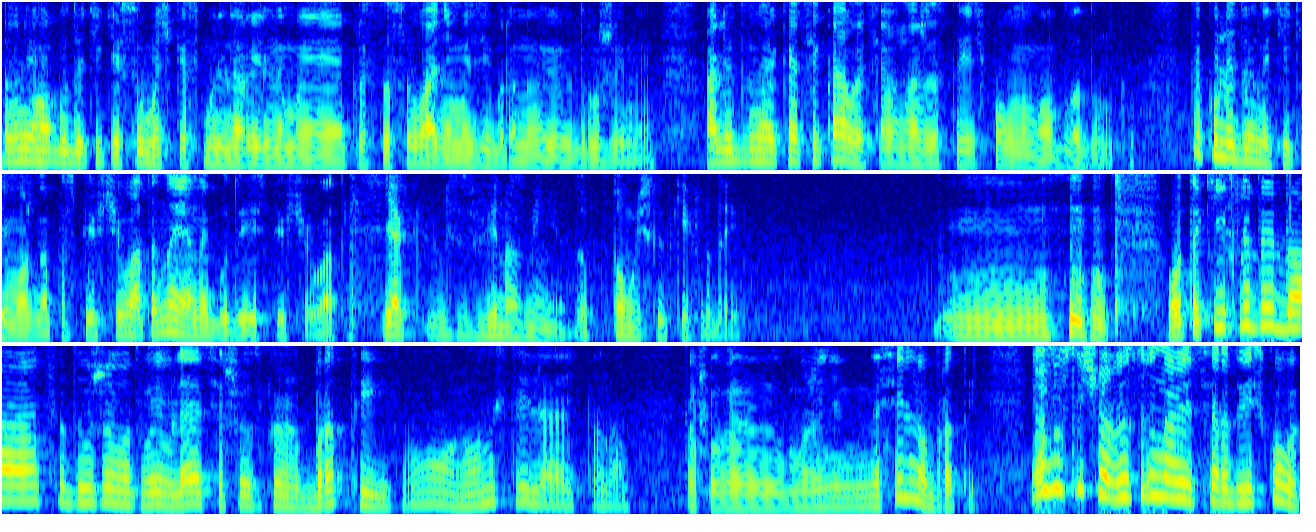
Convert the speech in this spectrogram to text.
то в нього буде тільки сумочка з мульнарильними пристосуваннями зібраною дружиною. А людина, яка цікавиться, вона вже стоїть в повному обладунку. Таку людину тільки можна поспівчувати, але я не буду її співчувати. Як війна змінює, в тому числі таких людей? М, От таких людей, да, це дуже от виявляється, що таке брати. О, вони стріляють по нам. Так що, е, може, не- не сильно брати. Я зустрічав, зустрів навіть серед військових.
